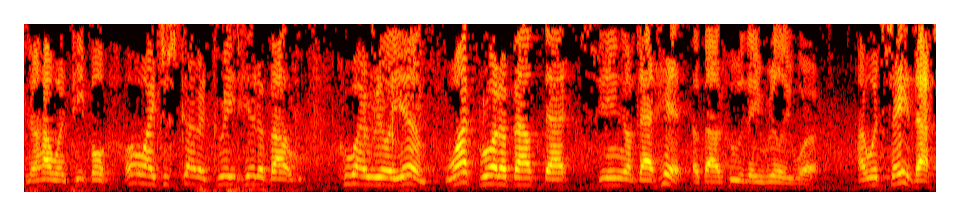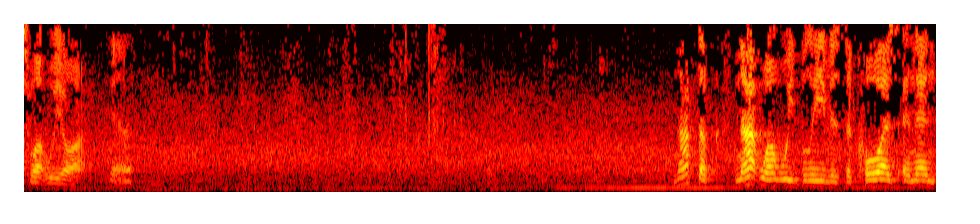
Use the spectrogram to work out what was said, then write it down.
You know how when people, oh, I just got a great hit about who I really am. What brought about that seeing of that hit about who they really were? I would say that's what we are. Yeah. Not the not what we believe is the cause, and then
